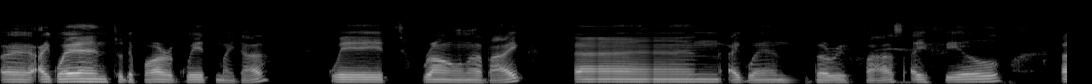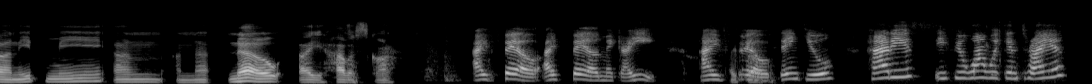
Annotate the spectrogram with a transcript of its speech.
uh, I went to the park with my dad. We rode a bike and I went very fast. I feel and it me and, and na- now I have a scar. I fell. I fell. Me caí. I I fell. fell. Thank you. Harris, if you want, we can try it.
